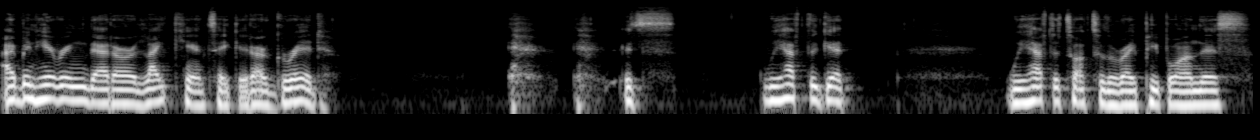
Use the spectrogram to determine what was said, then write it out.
I've been hearing that our light can't take it, our grid. It's we have to get we have to talk to the right people on this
